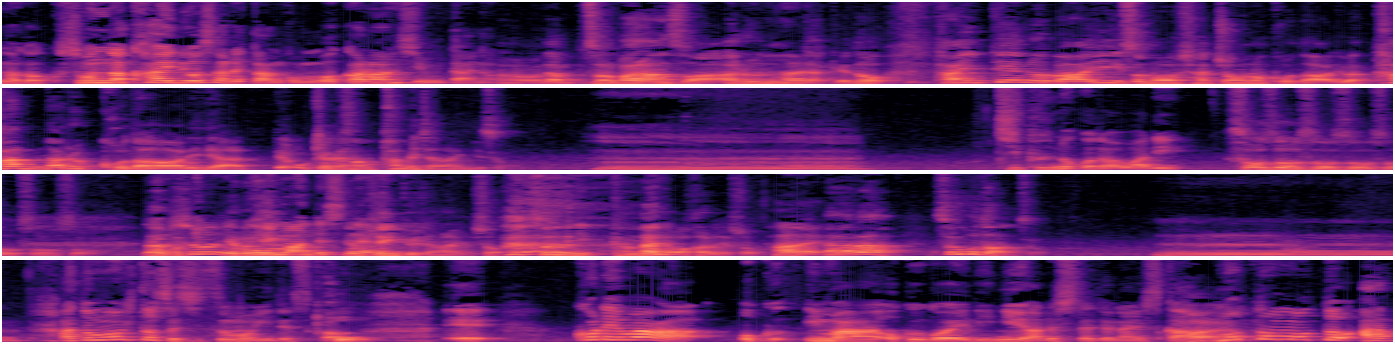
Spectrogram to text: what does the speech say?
なんかそんな改良されたんかも分からんしみたいな。あのだからそのバランスはあるんだけど、大抵の場合その社長のこだわりは単なるこだわりであってお客さんのためじゃないんですよ、うーん自分のこだわり。そうそうそうそうそうそう。そうだからそういうやっぱ傲慢ですね。やっぱ謙虚じゃないでしょ？そういうふうに考えたら分かるでしょ、はい。だからそういうことなんですよ。うーん。あともう一つ質問いいですか？えこれは奥今奥越えリニューアルしたじゃないですはい。かもともとあっ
